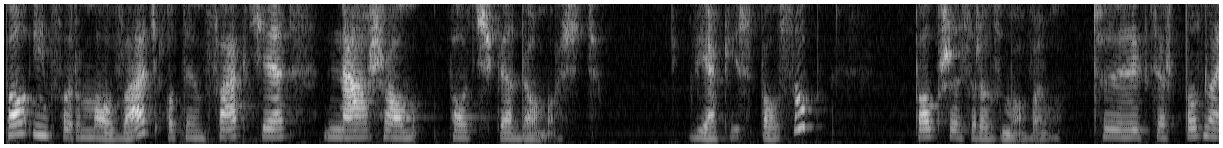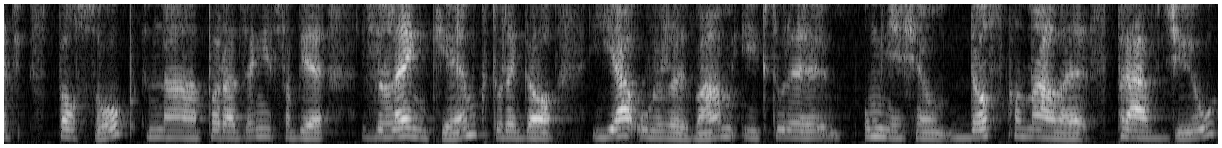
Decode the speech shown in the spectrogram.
poinformować o tym fakcie naszą podświadomość. W jaki sposób? Poprzez rozmowę. Czy chcesz poznać sposób na poradzenie sobie z lękiem, którego ja używam i który u mnie się doskonale sprawdził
